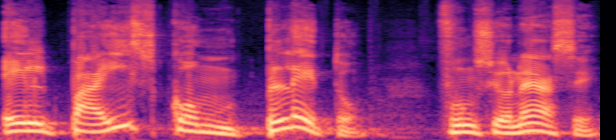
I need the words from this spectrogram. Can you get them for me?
el país completo funcionase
